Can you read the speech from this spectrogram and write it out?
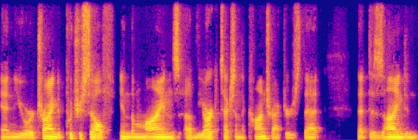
and you're trying to put yourself in the minds of the architects and the contractors that that designed and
